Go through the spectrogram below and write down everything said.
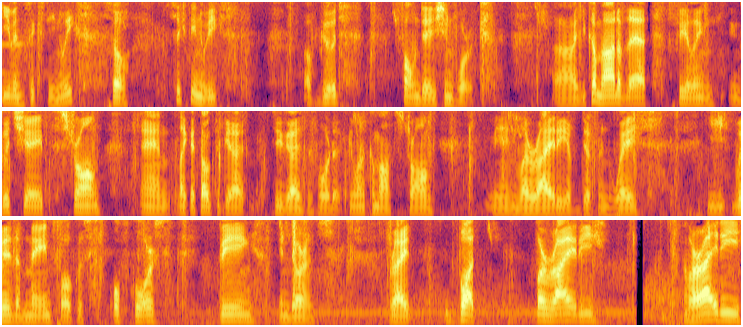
even 16 weeks. So 16 weeks of good foundation work. Uh, you come out of that feeling in good shape, strong, and like I talked to, to you guys before that you want to come out strong in a variety of different ways. With the main focus of course being endurance right? But variety variety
